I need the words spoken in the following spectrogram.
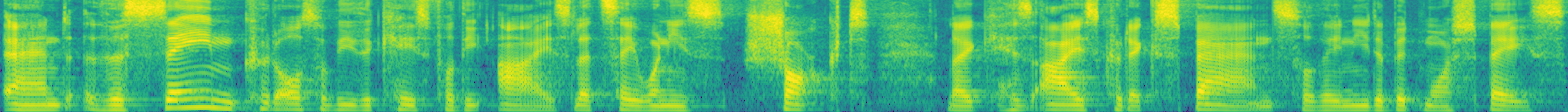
And the same could also be the case for the eyes. Let's say when he's shocked, like his eyes could expand, so they need a bit more space.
